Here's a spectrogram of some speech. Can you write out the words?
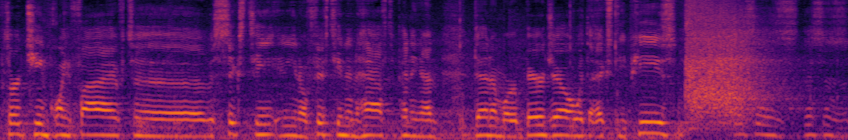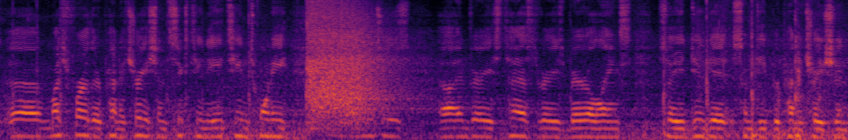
13.5 to 16, you know, 15 and a half, depending on denim or bare gel with the XTPs this is this is uh, much further penetration 16 18 20 inches uh, in various tests various barrel lengths. So you do get some deeper penetration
